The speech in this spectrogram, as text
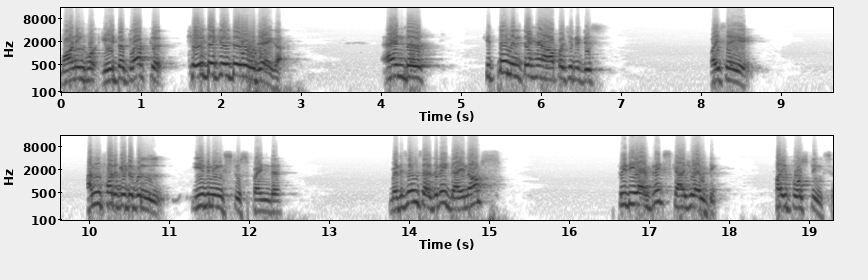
मॉर्निंग हो एट ओ क्लॉक खेलते खेलते वो हो जाएगा एंड uh, कितने मिलते हैं अपॉर्चुनिटीज वैसे अनफॉरगेटेबल इवनिंग्स टू स्पेंड मेडिसिन सर्जरी गाइनॉप्स पीडियाट्रिक्स कैजुअलिटी 5 postings.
